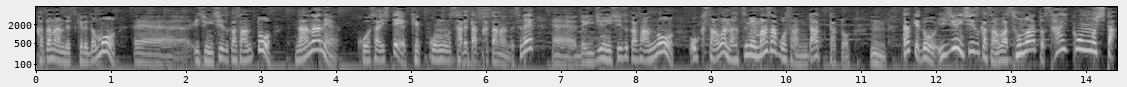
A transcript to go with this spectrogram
方なんですけれども、えー、一院静香さんと7年交際して結婚された方なんですね。えー、で、伊集院静香さんの奥さんは夏目雅子さんだったと。うん。だけど、伊集院静香さんはその後再婚もした。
